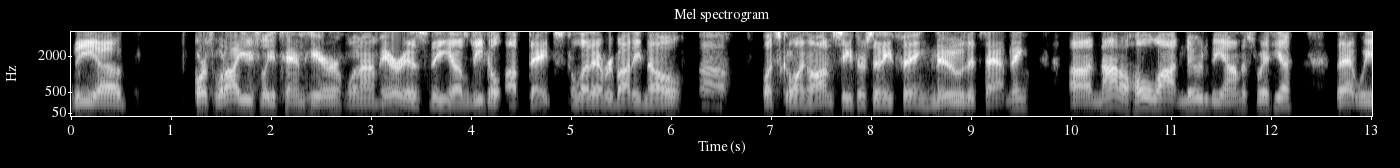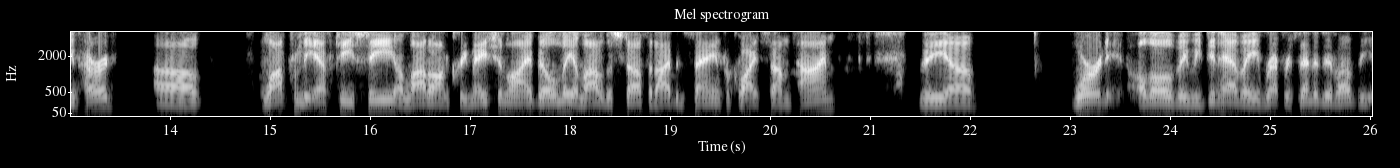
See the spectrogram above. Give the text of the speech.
The, uh, of course, what I usually attend here when I'm here is the uh, legal updates to let everybody know uh, what's going on, see if there's anything new that's happening. Uh, not a whole lot new, to be honest with you, that we've heard. A lot from the FTC, a lot on cremation liability, a lot of the stuff that I've been saying for quite some time. The uh, word, although the, we did have a representative of the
